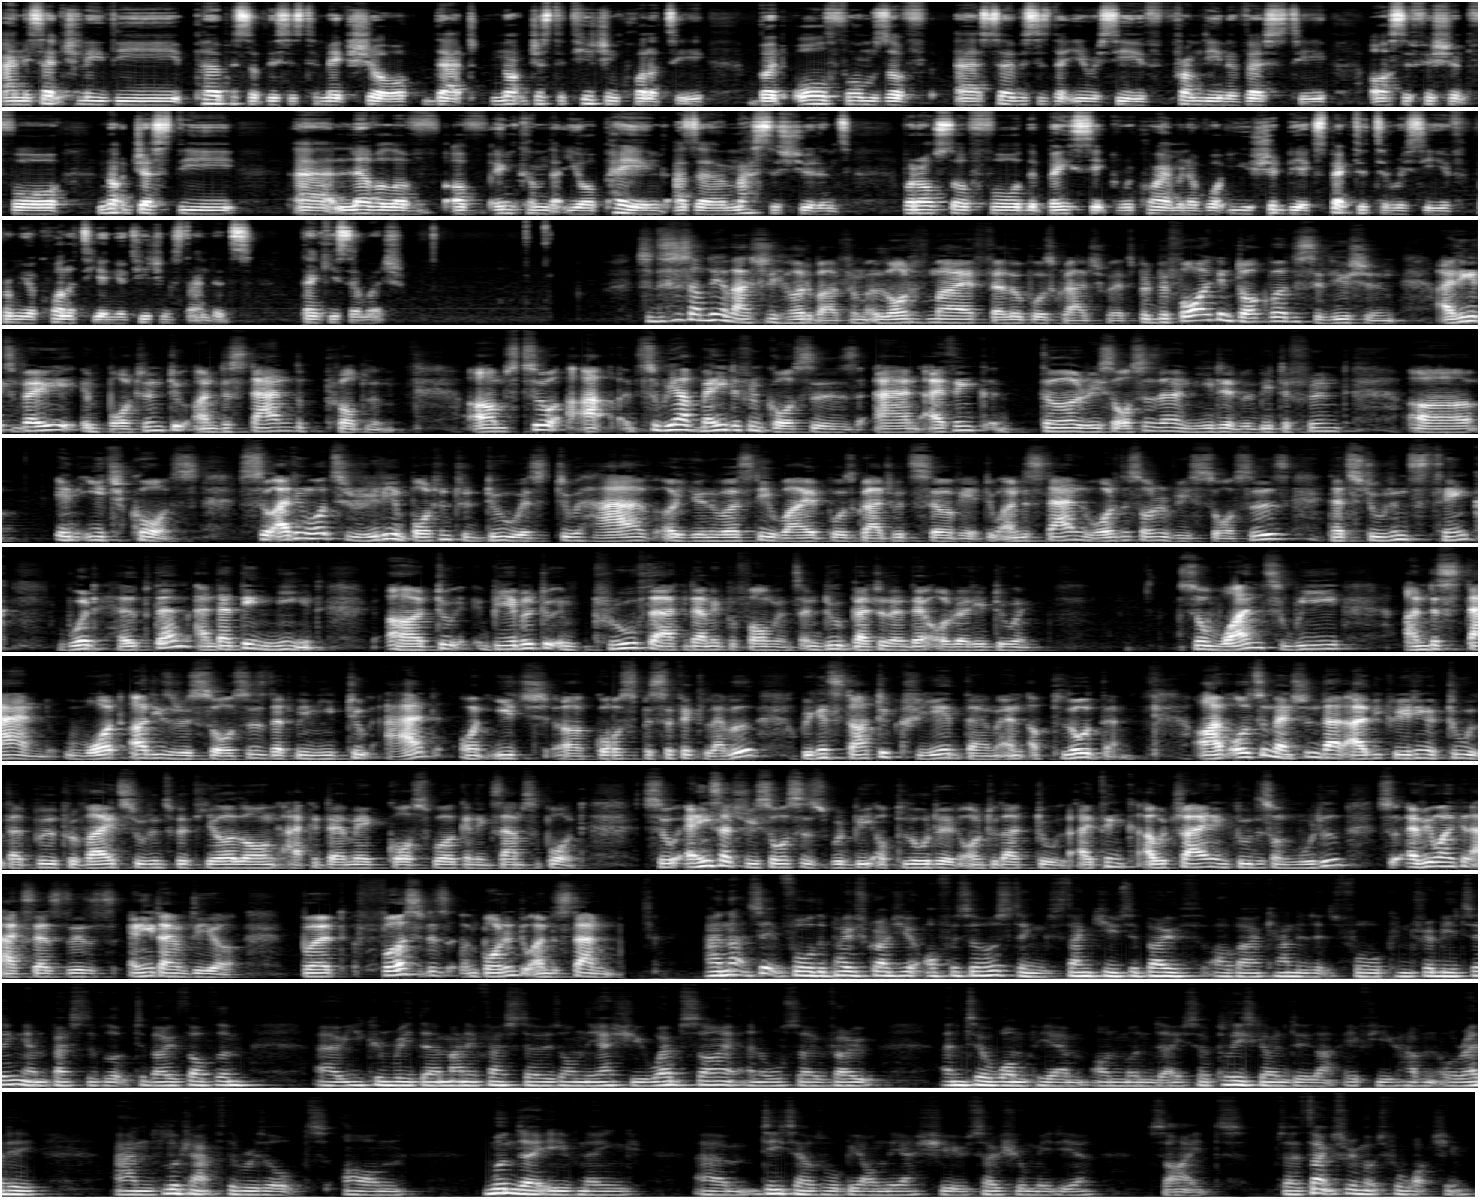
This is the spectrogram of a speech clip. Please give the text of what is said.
And essentially, the purpose of this is to make sure that not just the teaching quality, but all forms of uh, services that you receive from the university are sufficient for not just the uh, level of, of income that you're paying as a master's student, but also for the basic requirement of what you should be expected to receive from your quality and your teaching standards. Thank you so much. So this is something I've actually heard about from a lot of my fellow postgraduates. But before I can talk about the solution, I think it's very important to understand the problem. Um, so, uh, so we have many different courses, and I think the resources that are needed will be different uh, in each course. So, I think what's really important to do is to have a university-wide postgraduate survey to understand what are the sort of resources that students think would help them and that they need uh, to be able to improve their academic performance and do better than they're already doing. So once we understand what are these resources that we need to add on each uh, course specific level, we can start to create them and upload them. I've also mentioned that I'll be creating a tool that will provide students with year long academic coursework and exam support. So any such resources would be uploaded onto that tool. I think I would try and include this on Moodle so everyone can access this any time of the year. But first, it is important to understand. And that's it for the postgraduate officer hustings. Thank you to both of our candidates for contributing, and best of luck to both of them. Uh, you can read their manifestos on the SU website and also vote until 1 pm on Monday. So please go and do that if you haven't already, and look out for the results on Monday evening. Um, details will be on the SU social media sites. So thanks very much for watching.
